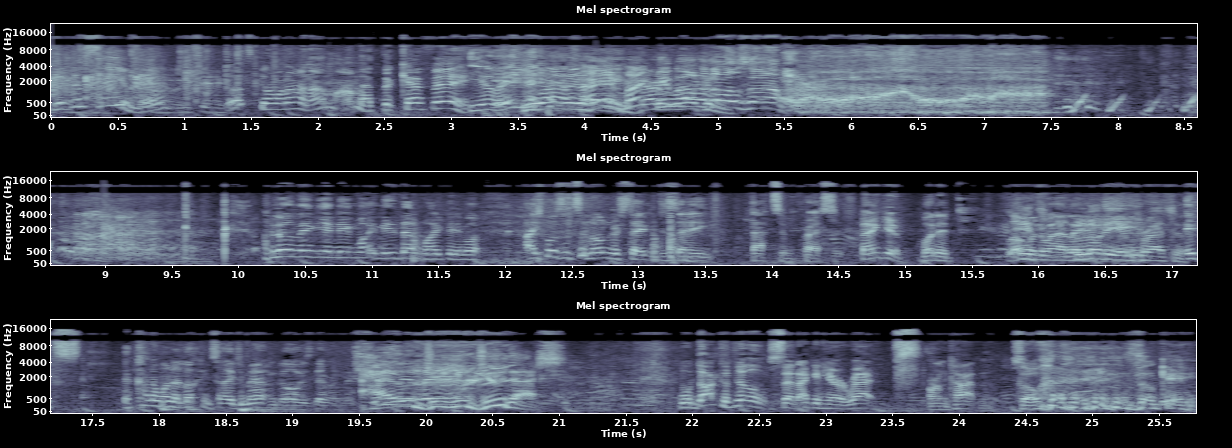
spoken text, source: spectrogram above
Good to see you, man. What's going on? I'm, I'm at the cafe. You're in You the are cafe. indeed. Hey, make Very me welcome. one of those. Uh... I don't think you need, might need that mic anymore. I suppose it's an understatement to say that's impressive. Thank you. But it, It's well, bloody it- impressive. It's. I kind of want to look inside your mouth and go, is there a machine How in do there? you do that? Well, Dr. Phil said I can hear a rat on cotton, so it's okay.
